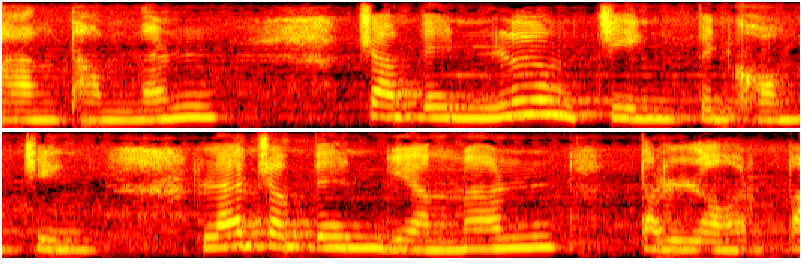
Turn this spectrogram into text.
ทางธรรมนั้น จะเป็นเรื่องจริงเป็นของจริง และจะเป็นอย่างนั้นตลอดไป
